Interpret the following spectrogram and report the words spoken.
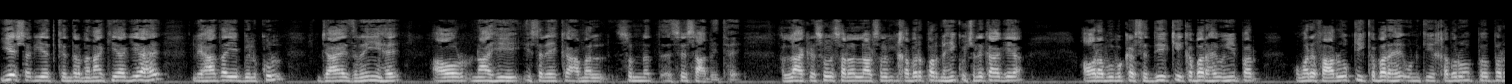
یہ شریعت کے اندر منع کیا گیا ہے، لہذا یہ بالکل جائز نہیں ہے اور نہ ہی اس طرح کا عمل سنت سے ثابت ہے۔ اللہ کے رسول صلی اللہ علیہ وسلم کی قبر پر نہیں کچھ لکھا گیا اور ابو بکر صدیق کی قبر ہے وہیں پر، عمر فاروق کی قبر ہے، ان کی قبروں پر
